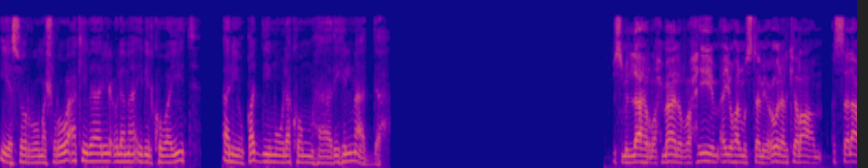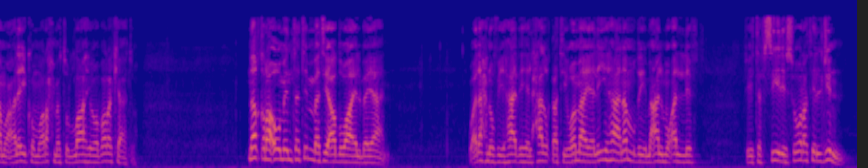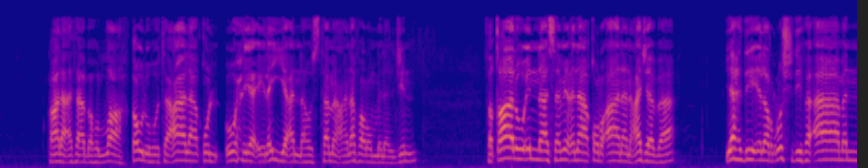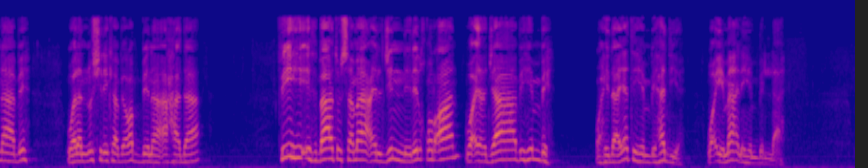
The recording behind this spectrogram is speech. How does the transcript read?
يسر مشروع كبار العلماء بالكويت أن يقدم لكم هذه المادة. بسم الله الرحمن الرحيم. أيها المستمعون الكرام السلام عليكم ورحمة الله وبركاته. نقرأ من تتمة أضواء البيان. ونحن في هذه الحلقة وما يليها نمضي مع المؤلف في تفسير سورة الجن. قال أثابه الله قوله تعالى قل أوحي إلي أنه استمع نفر من الجن فقالوا إنا سمعنا قرآنا عجبا يهدي إلى الرشد فآمنا به ولن نشرك بربنا أحدا فيه إثبات سماع الجن للقرآن وإعجابهم به وهدايتهم بهديه وإيمانهم بالله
